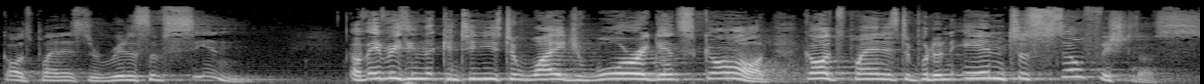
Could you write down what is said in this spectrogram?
God's plan is to rid us of sin, of everything that continues to wage war against God. God's plan is to put an end to selfishness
